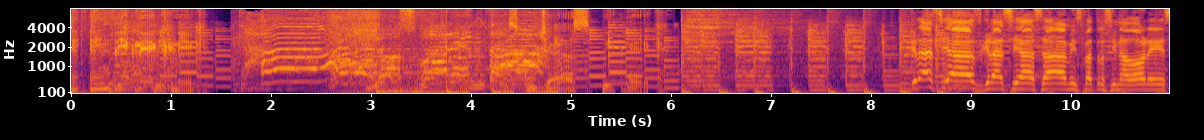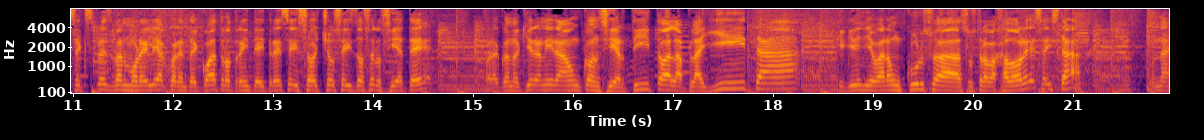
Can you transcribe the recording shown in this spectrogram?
en Picnic. Picnic. Los 40. Escuchas Picnic. Gracias, gracias a mis patrocinadores Express Van Morelia 44 33 68 6207 para cuando quieran ir a un conciertito, a la playita, que quieren llevar a un curso a sus trabajadores, ahí está. Una,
